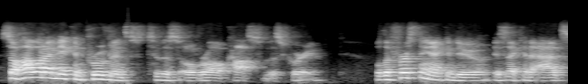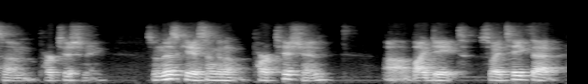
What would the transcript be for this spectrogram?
so how would I make improvements to this overall cost of this query? Well, the first thing I can do is I could add some partitioning. So in this case, I'm going to partition uh, by date. So I take that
